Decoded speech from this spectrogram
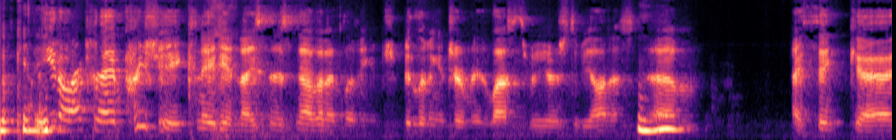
you know, actually, I appreciate Canadian niceness now that I'm living in, been living in Germany the last three years. To be honest, mm-hmm. um, I think uh,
